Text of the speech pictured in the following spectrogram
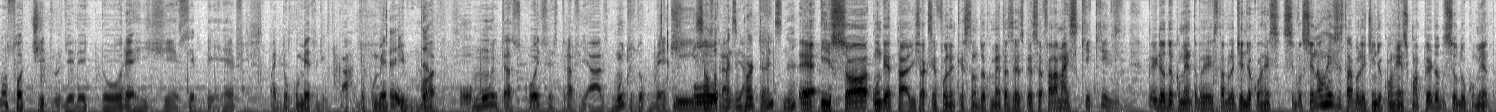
não só título de eleitor, RG, CPF, mas documento de carro, documento de Eita. moto, muitas coisas extraviadas, muitos documentos. E são documentos importantes, né? É, e só um detalhe, já que você falou em questão do documento, às vezes a pessoa fala, "Ah, mas que que perdeu o documento para registrar boletim de ocorrência? Se você não registrar boletim de ocorrência com a perda do seu documento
